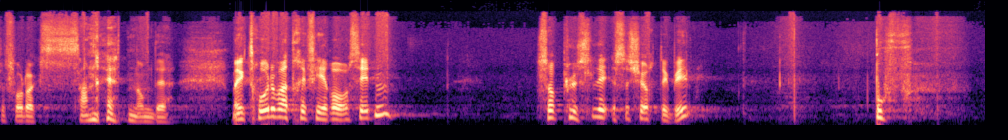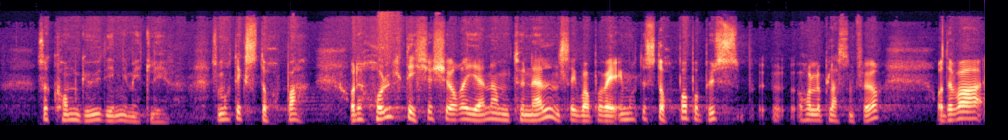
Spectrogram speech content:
så får dere sannheten om det. Men jeg tror det var tre-fire år siden. Så plutselig så kjørte jeg bil. Boff! Så kom Gud inn i mitt liv. Så måtte jeg stoppe. Og det holdt ikke å kjøre gjennom tunnelen. så Jeg var på vei. Jeg måtte stoppe på bussholdeplassen før. Og Det var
